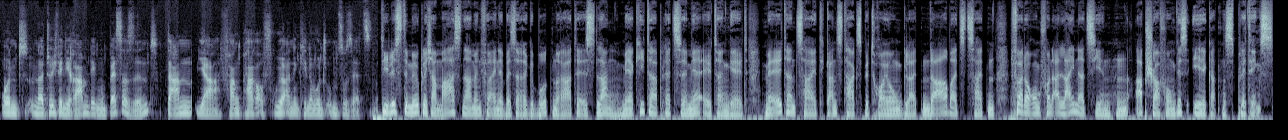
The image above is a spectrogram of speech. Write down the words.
Und natürlich, wenn die Rahmenbedingungen besser sind, dann ja, fangen Paare auch früher an, den Kinderwunsch umzusetzen. Die Liste möglicher Maßnahmen für eine bessere Geburtenrate ist lang. Mehr Kita-Plätze, mehr Elterngeld, mehr Elternzeit, Ganztagsbetreuung, gleitende Arbeitszeiten, Förderung von Alleinerziehenden, Abschaffung des Ehegattensplittings.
